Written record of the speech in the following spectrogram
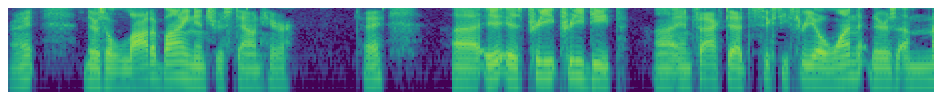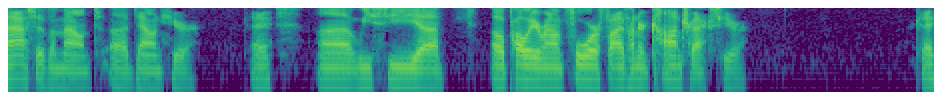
right? There's a lot of buying interest down here, okay? Uh, it is pretty, pretty deep. Uh, in fact, at 6301, there's a massive amount uh, down here, okay? Uh, we see, uh, oh, probably around four or 500 contracts here, okay?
